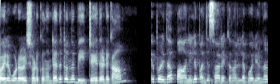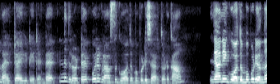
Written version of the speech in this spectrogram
ഓയിൽ കൂടെ ഒഴിച്ചു കൊടുക്കുന്നുണ്ട്. എന്നിട്ടൊന്ന് ബീറ്റ് ചെയ്തെടുക്കാം. ഇപ്പോൾ ഇതാ പാലിൽ പഞ്ചസാരയൊക്കെ നല്ലപോലെ ഒന്ന് മെൽറ്റായി കിട്ടിയിട്ടുണ്ട്. ഇനി ഇതിലോട്ട് ഒരു ഗ്ലാസ് ഗോതമ്പ് പൊടി ചേർത്ത് കൊടുക്കാം. ഞാൻ ഈ ഗോതമ്പ് പൊടി ഒന്ന്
